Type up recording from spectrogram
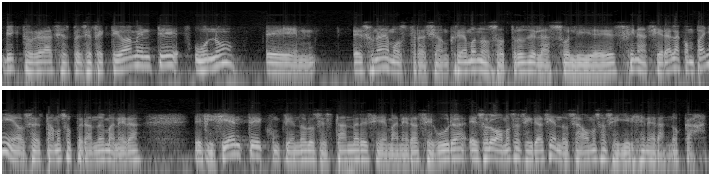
Víctor, gracias. Pues efectivamente, uno, eh, es una demostración, creemos nosotros, de la solidez financiera de la compañía. O sea, estamos operando de manera eficiente, cumpliendo los estándares y de manera segura. Eso lo vamos a seguir haciendo, o sea, vamos a seguir generando caja.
